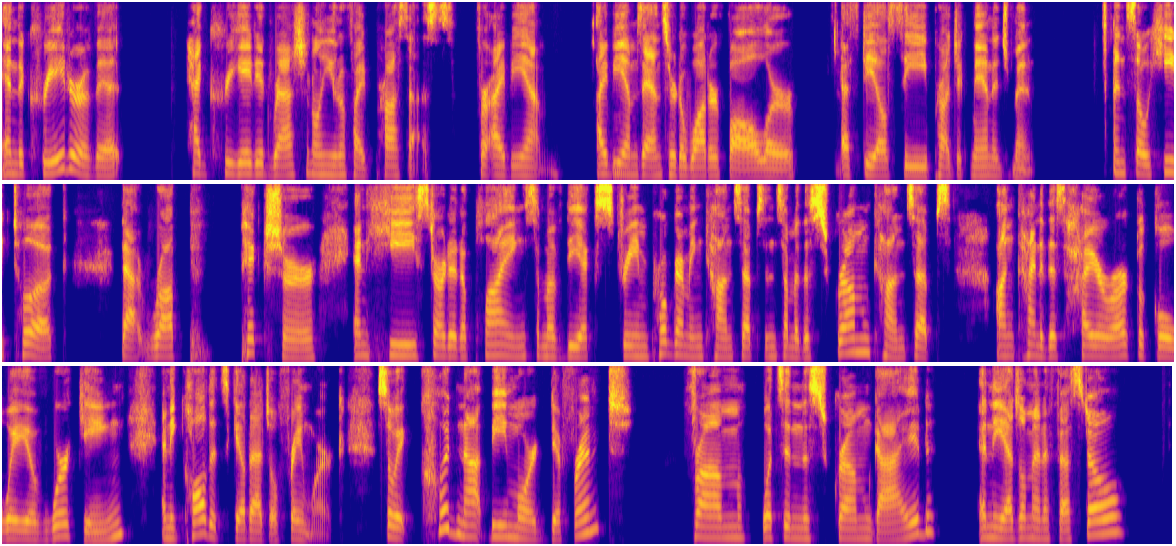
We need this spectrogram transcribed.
And the creator of it had created Rational Unified Process for IBM. IBM's answer to Waterfall or SDLC project management. And so he took that RUP picture and he started applying some of the extreme programming concepts and some of the scrum concepts on kind of this hierarchical way of working and he called it scaled agile framework. So it could not be more different from what's in the scrum guide and the agile manifesto.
